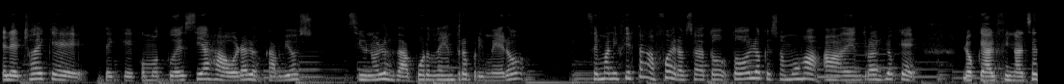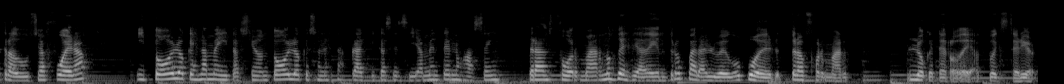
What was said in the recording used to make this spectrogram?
el hecho de que, de que, como tú decías ahora, los cambios, si uno los da por dentro primero, se manifiestan afuera, o sea, todo lo que somos adentro es lo que, lo que al final se traduce afuera y todo lo que es la meditación, todo lo que son estas prácticas, sencillamente nos hacen transformarnos desde adentro para luego poder transformar lo que te rodea, tu exterior.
